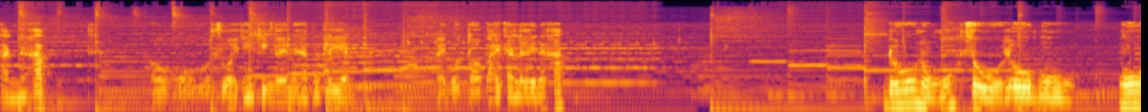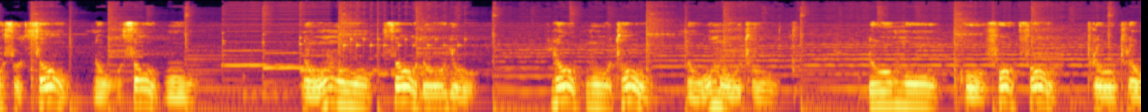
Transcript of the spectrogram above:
กันนะครับ โอ้โหสวยจริง ๆ เลยนะครับ นักเรียน ไปบทต่อไปกันเลยนะครับ ดูหนูสู่รูงู งูสุดสู้ หนูสู้งู หนูงูสู้ดูอยู่ ลูกงูทู่ หนูมูทู่ ดูงูขู่ฟูดฟู่พลูพลู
